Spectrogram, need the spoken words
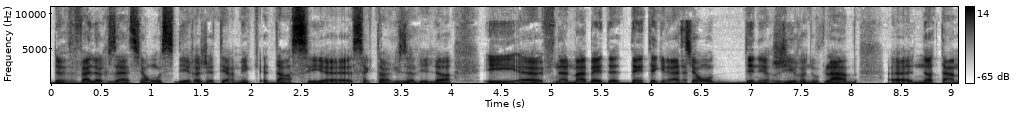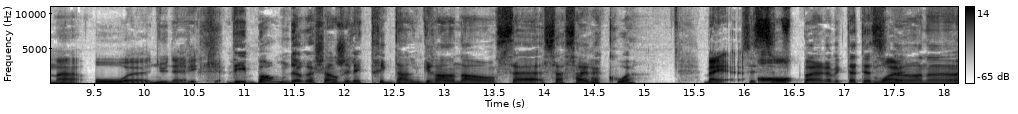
de valorisation aussi des rejets thermiques dans ces euh, secteurs isolés-là, et euh, finalement ben, d'intégration d'énergie renouvelable, euh, notamment au euh, Nunavik. Des bornes de recharge électrique dans le Grand Nord, ça sert à quoi? Ben, C'est si on- tu te perds avec ta Tesla Ouais. en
